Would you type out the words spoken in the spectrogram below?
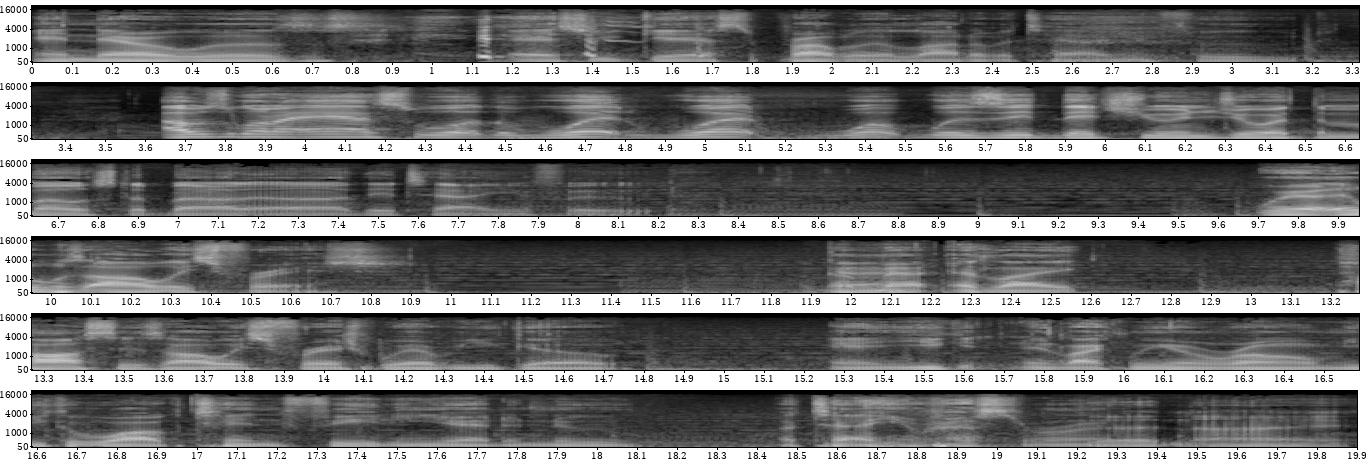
And there was, as you guessed, probably a lot of Italian food. I was going to ask what what what what was it that you enjoyed the most about uh, the Italian food? Well, it was always fresh. Okay. matter, like pasta is always fresh wherever you go, and you can and like when you're in Rome, you could walk ten feet and you had a new Italian restaurant. Good night.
